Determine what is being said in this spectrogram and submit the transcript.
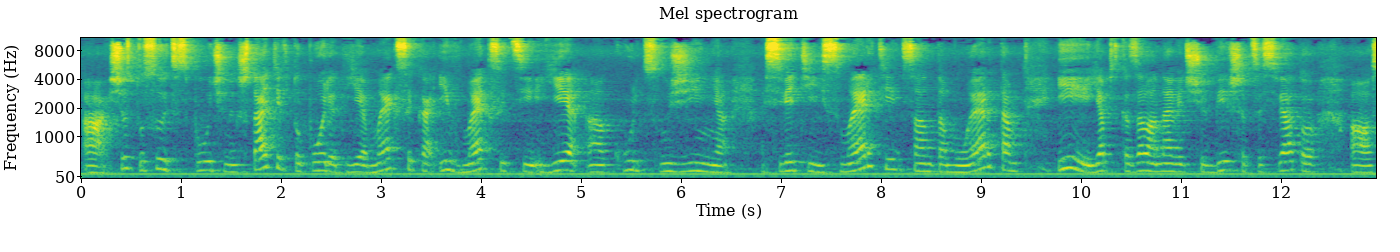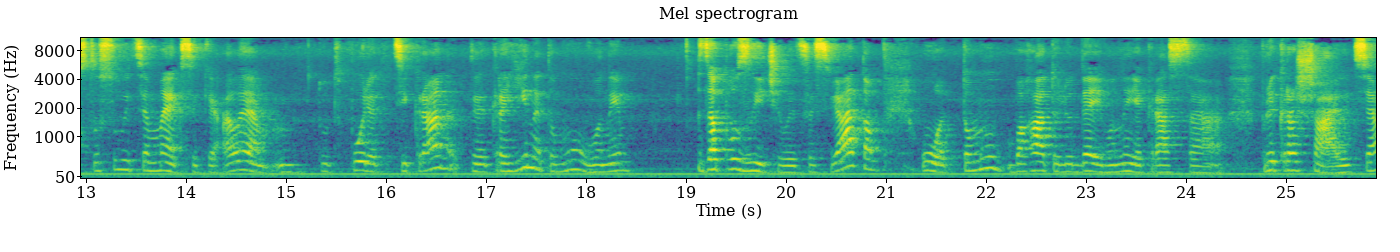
А що стосується Сполучених Штатів, то поряд є Мексика, і в Мексиці є е, культ служіння святій смерті Санта Муерта. І я б сказала навіть, що більше це свято стосується Мексики, але тут поряд ці країни, тому вони запозичили це свято. От тому багато людей вони якраз е, прикрашаються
